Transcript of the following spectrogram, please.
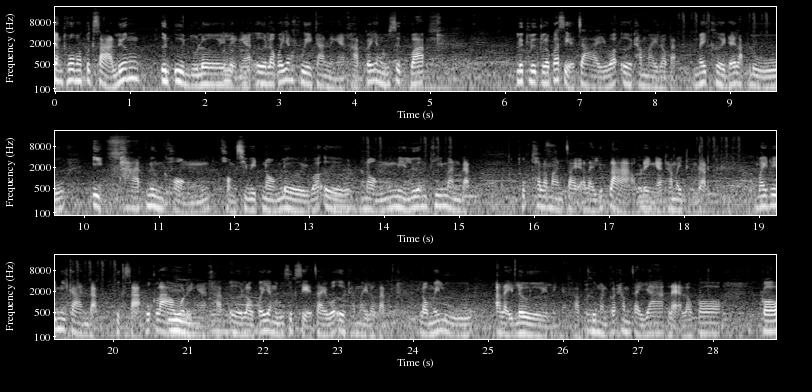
ยังโทรมาปรึกษาเรื่องอื่น ๆอยู่เลยอะไรเงี้ยเออเราก็ยังคุยกันอะไรเงี้ยครับ ก็ยังรู้สึกว่าลึกๆเราก็เสียใจว่าเออทำไมเราแบบไม่เคยได้รับรู้อีกพาร์ทหนึ่งของของชีวิตน้องเลย ว่าเออน้องมีเรื่องที่มันแบบ ทุกข์ทรมานใจอะไรหรือเปล่าอะไรเงี้ยทำไมถึงแบบไม่ได้มีการแบบปรึกษาพวกเราอืม อะไรเงี้ยครับเออเราก็ยังรู้สึกเสียใจว่าเออทำไมเราแบบเราไม่รู้อะไรเลยอะไรเงี้ยครับคือมันก็ทำใจยากแหละ แล้วก็ก็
